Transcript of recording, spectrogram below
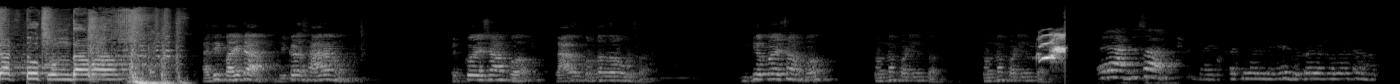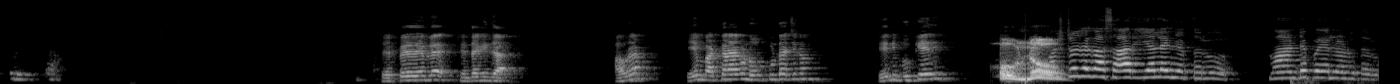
గట్టుకుందమా అది బయట ఇక్కడ సారాను. ఎక్కువ వేసాం అనుకో లాగా తొండ దొరకూడతా ఇంకెక్కువ వేసాం అనుకో తొండ పడిగుతా తొండ పడిగుతా చెప్పేది ఏం లే చింతగింజ. అవురా ఏం పట్టుక రాకుండా ఒప్పుకుంటా వచ్చినావు? ఏది బుక్ ఏది? ఫస్ట్ సార్ ఇయ్యాలని చెప్తారు? మా అంటే పేర్లు అడుగుతారు.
